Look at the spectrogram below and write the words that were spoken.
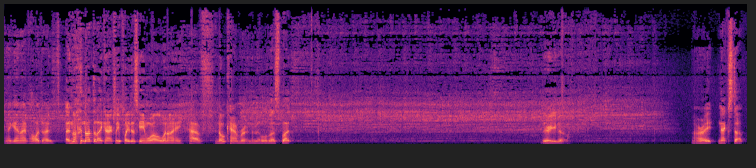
And again, I apologize. And not, not that I can actually play this game well when I have no camera in the middle of us, but there you go. Alright, next up,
